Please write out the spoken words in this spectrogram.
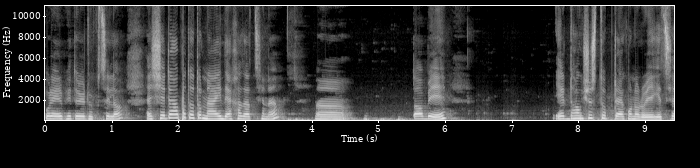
করে এর ভিতরে ঢুকছিল। সেটা আপাতত নাই, দেখা যাচ্ছে না। তবে এর ধ্বংসস্তূপটা এখনও রয়ে গেছে।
